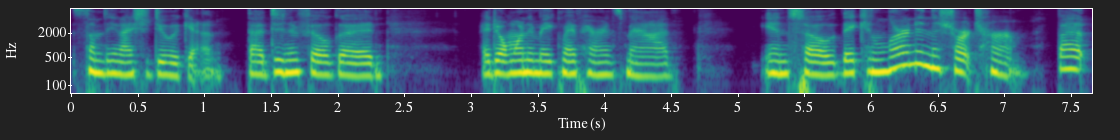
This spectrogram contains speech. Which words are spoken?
something i should do again. That didn't feel good. I don't want to make my parents mad. And so they can learn in the short term. But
